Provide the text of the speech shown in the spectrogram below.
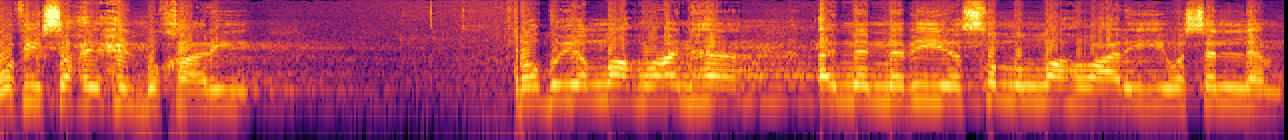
وفي صحيح البخاري رضي الله عنها أن النبي صلى الله عليه وسلم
